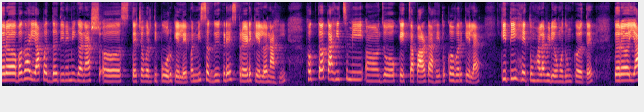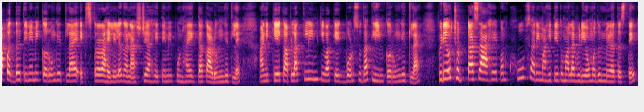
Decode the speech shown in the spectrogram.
तर बघा या पद्धतीने मी गणाश त्याच्यावरती पोर केले पण मी सगळीकडे स्प्रेड केलं नाही. फक्त काहीच मी जो केकचा पार्ट आहे तो कव्हर केला आहे किती हे तुम्हाला व्हिडिओमधून कळतंय. तर या पद्धतीने मी करून घेतला आहे एक्स्ट्रा राहिलेलं गणाश जे आहे ते मी पुन्हा एकदा काढून घेतलं आहे आणि केक आपला क्लीन किंवा केक बोर्डसुद्धा क्लीन करून घेतला आहे व्हिडिओ छोटासा आहे पण खूप सारी माहिती तुम्हाला व्हिडिओमधून मिळत असते.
